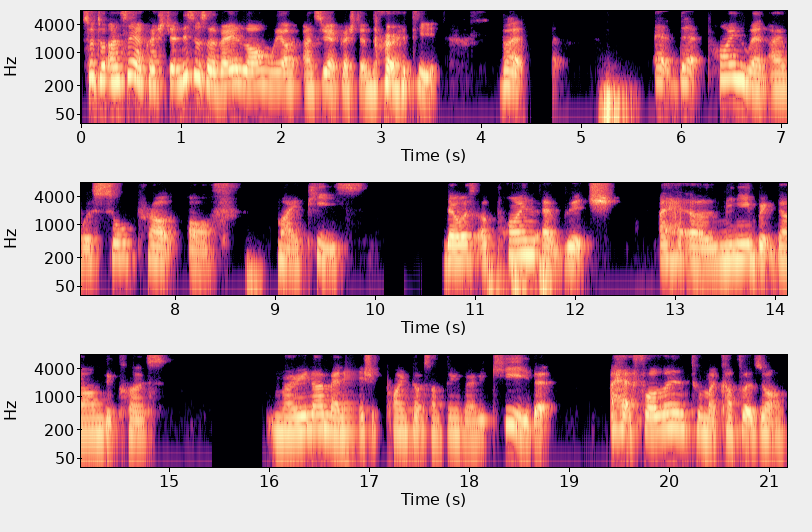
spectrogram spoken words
So to answer your question, this was a very long way of answering your question, Dorothy. But at that point when I was so proud of my piece, there was a point at which I had a mini breakdown because Marina managed to point out something very key that I had fallen into my comfort zone of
